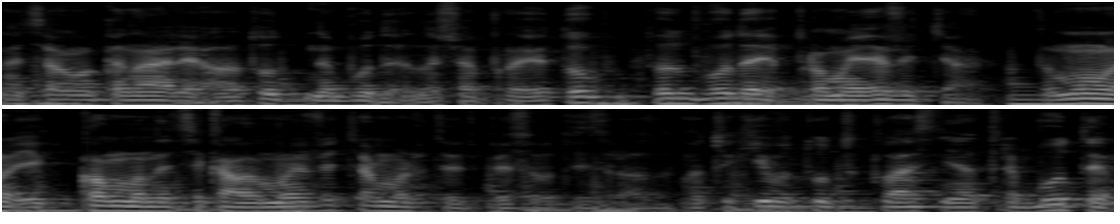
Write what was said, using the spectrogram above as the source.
на цьому каналі, але тут не буде лише про Ютуб. Тут буде про моє життя. Тому кому не цікаве моє життя, можете відписуватись зразу. Отакі от тут класні атрибути.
